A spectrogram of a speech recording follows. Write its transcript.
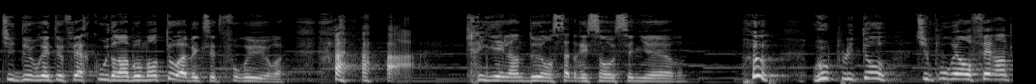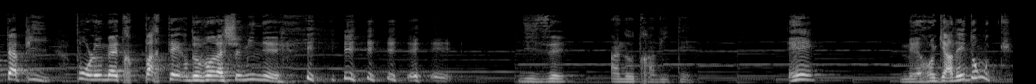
tu devrais te faire coudre un beau manteau avec cette fourrure. criait l'un d'eux en s'adressant au Seigneur. Ou plutôt, tu pourrais en faire un tapis pour le mettre par terre devant la cheminée. disait un autre invité. Eh Mais regardez donc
